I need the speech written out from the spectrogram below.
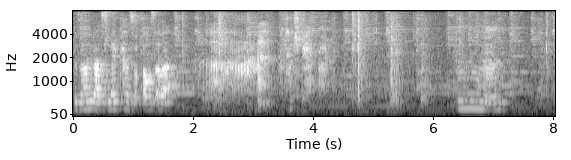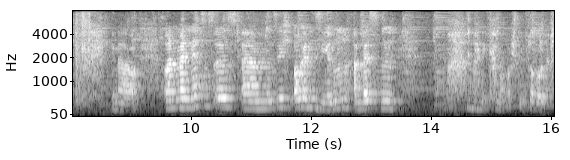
besonders lecker so aus, aber ah, davon stirbt man. Genau. Und mein letztes ist, ähm, sich organisieren. Am besten meine Kamera spielt verrückt.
